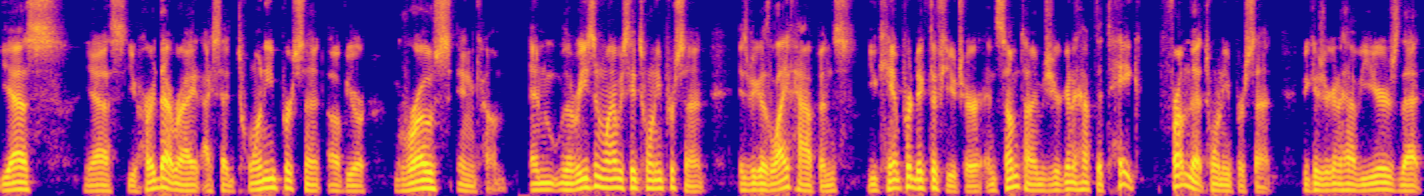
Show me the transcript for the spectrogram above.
Yes yes you heard that right. I said 20% of your gross income and the reason why we say 20% is because life happens. You can't predict the future. And sometimes you're going to have to take from that 20% because you're going to have years that,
